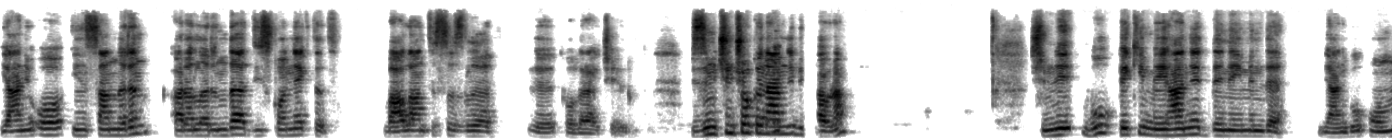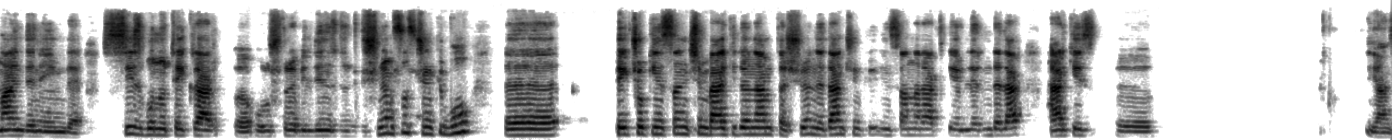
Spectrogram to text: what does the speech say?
Yani o insanların aralarında disconnected, bağlantısızlığı e, olarak çevrildi. Bizim için çok önemli bir kavram. Şimdi bu peki meyhane deneyiminde yani bu online deneyimde siz bunu tekrar e, oluşturabildiğinizi düşünüyor musunuz? Çünkü bu e, pek çok insan için belki de önem taşıyor. Neden? Çünkü insanlar artık evlerindeler. Herkes e, yani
